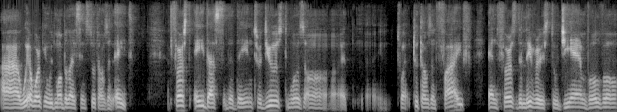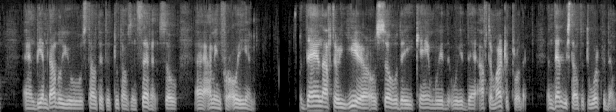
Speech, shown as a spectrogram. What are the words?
Uh, we are working with Mobileye since 2008 first ADAS that they introduced was uh, at, uh, in 2005, and first deliveries to GM, Volvo, and BMW started in 2007. So, uh, I mean, for OEM. Then, after a year or so, they came with with the aftermarket product, and then we started to work with them.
